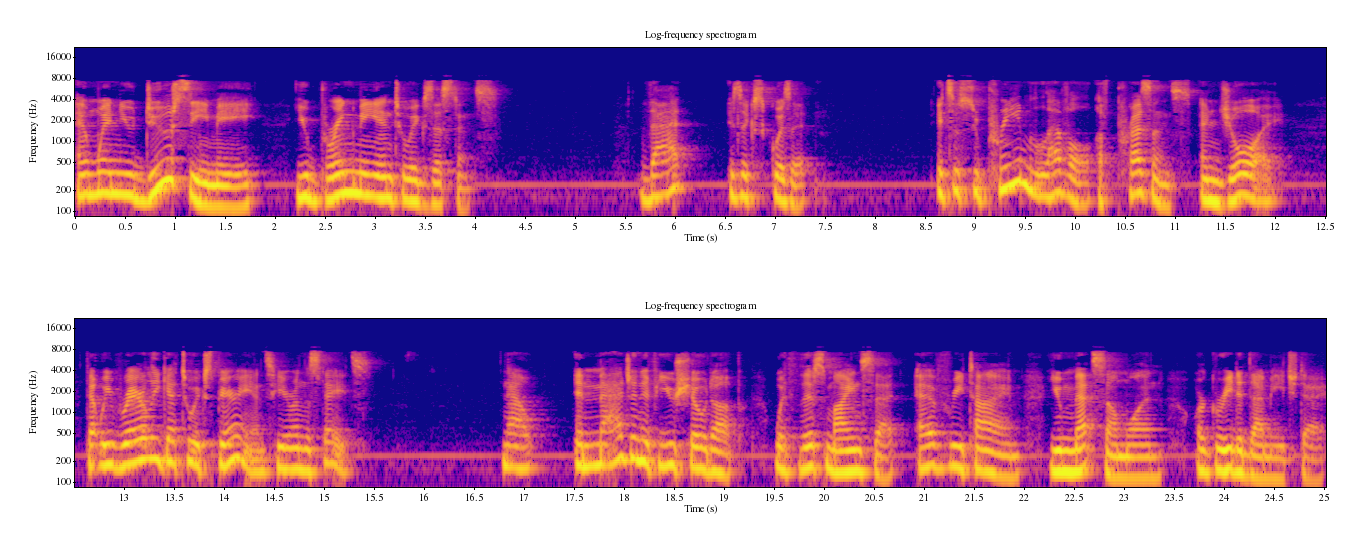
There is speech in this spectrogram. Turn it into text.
And when you do see me, you bring me into existence. That is exquisite. It's a supreme level of presence and joy that we rarely get to experience here in the States. Now, imagine if you showed up with this mindset every time you met someone or greeted them each day.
